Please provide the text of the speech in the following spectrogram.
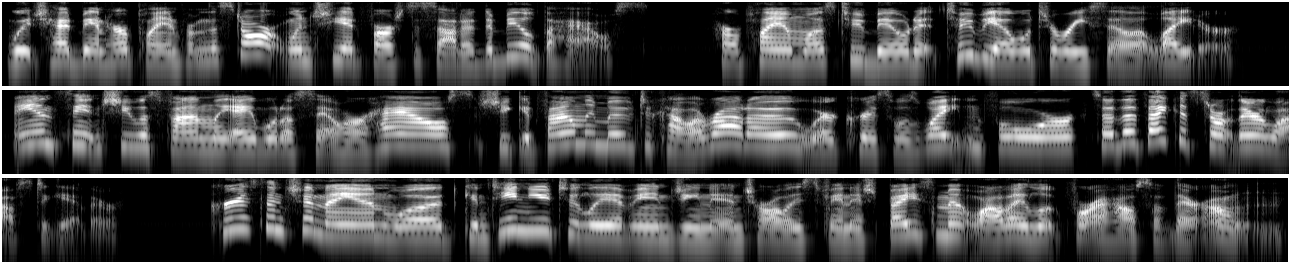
which had been her plan from the start when she had first decided to build the house. Her plan was to build it to be able to resell it later. And since she was finally able to sell her house, she could finally move to Colorado, where Chris was waiting for, so that they could start their lives together. Chris and Shanann would continue to live in Gina and Charlie's finished basement while they looked for a house of their own.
